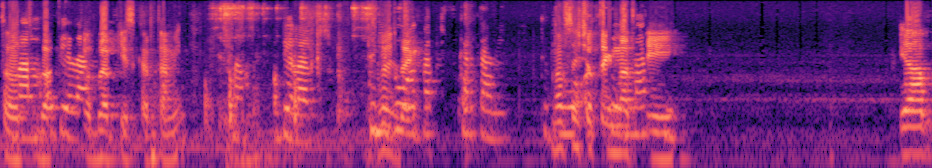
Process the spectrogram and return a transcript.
To Mam od, bab- obie lalki. babki z kartami. Mam obie lalki. To nie Weź było daj. od babci z kartami. To No w było sensie od tej tej matki. Ja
